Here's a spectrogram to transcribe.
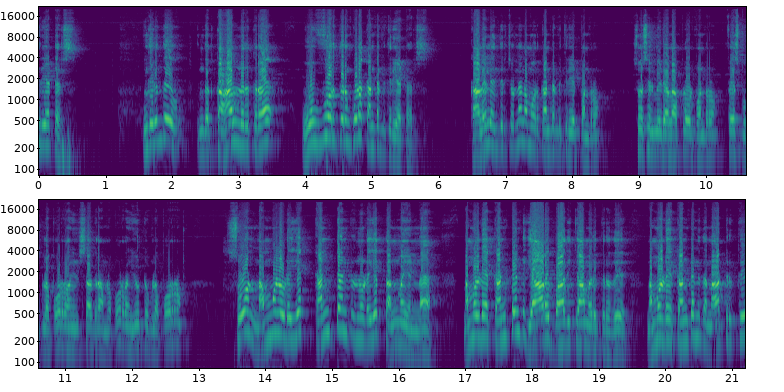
கிரியேட்டர்ஸ் இங்கேருந்து இந்த காலில் இருக்கிற ஒவ்வொருத்தரும் கூட கண்டென்ட் கிரியேட்டர்ஸ் காலையில் எந்திரிச்சோடனே நம்ம ஒரு கண்டென்ட் கிரியேட் பண்ணுறோம் சோஷியல் மீடியாவில் அப்லோட் பண்ணுறோம் ஃபேஸ்புக்கில் போடுறோம் இன்ஸ்டாகிராமில் போடுறோம் யூடியூப்பில் போடுறோம். ஸோ நம்மளுடைய கண்டென்ட்டினுடைய தன்மை என்ன? நம்மளுடைய கண்டென்ட் யாரை பாதிக்காமல் இருக்கிறது? நம்மளுடைய கண்டென்ட் இந்த நாட்டிற்கு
